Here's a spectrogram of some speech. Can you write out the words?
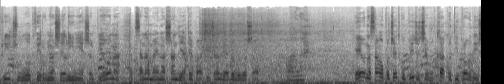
priču u okviru naše linije šampiona. Sa nama je naš Andrija Tepačić. Andrija, dobrodošao. Hvala. Evo, na samom početku pričat ćemo kako ti provodiš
